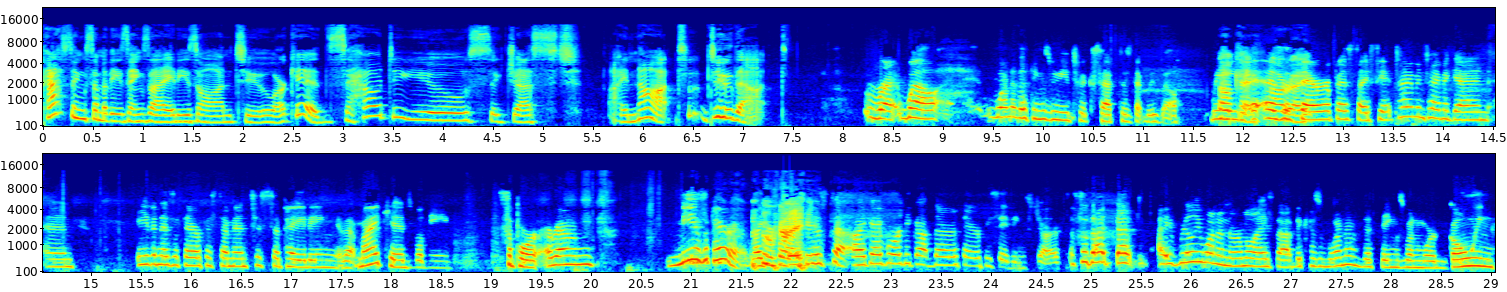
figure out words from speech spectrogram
passing some of these anxieties on to our kids. How do you suggest I not do that? Right. Well, one of the things we need to accept is that we will. We, okay. As All a right. therapist, I see it time and time again, and even as a therapist, I'm anticipating that my kids will need support around me as a parent. Like right. just like I've already got their therapy savings jar. So that that I really want to normalize that because one of the things when we're going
